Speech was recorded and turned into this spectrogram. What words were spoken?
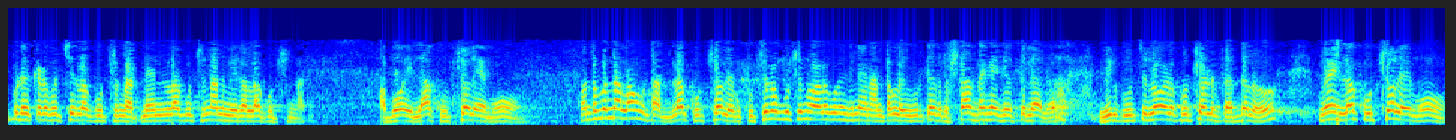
ఇప్పుడు ఇక్కడికి వచ్చి ఇలా కూర్చున్నారు. నేను ఇలా కూర్చున్నాను మీరు అలా కూర్చున్నారు. అబ్బో ఇలా కూర్చోలేము. కొంతమంది అలా ఉంటారు. ఇలా కూర్చోలేము. కుర్చీలో కూర్చున్న వాళ్ళ గురించి నేను అంటలేదు. ఊరికే దృష్టాంతంగా చెప్తున్నాను. వీరు కూర్చున్న వాళ్ళు కూర్చోళ్ళు పెద్దలు. మేము ఇలా కూర్చోలేము.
